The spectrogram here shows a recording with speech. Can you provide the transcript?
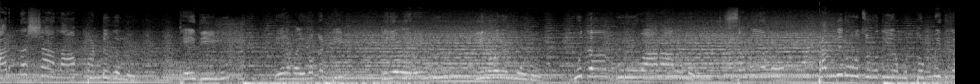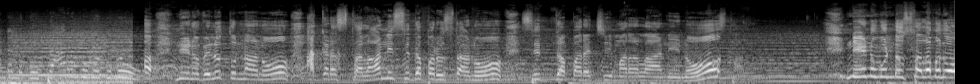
పర్ణశాల పండుగలు. తేదీలు ఇరవై ఒకటి ఇరవై రెండు ఇరవై మూడు. బుధ గురు నేను వెళుతున్నాను అక్కడ స్థలాన్ని సిద్ధపరుస్తాను సిద్ధపరచి మరలా నేను వస్తాను. నేను ఉండు స్థలములో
